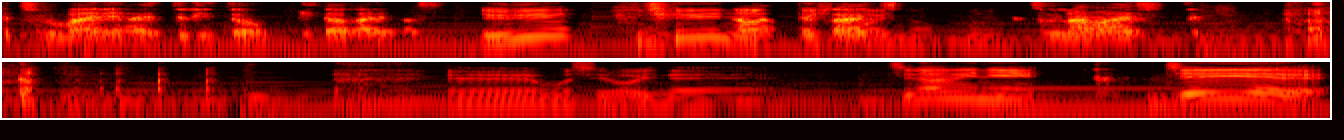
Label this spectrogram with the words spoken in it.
えっとその前に入ってる人を見たことあります。えー、JA に行った人がいるの、うん、その名前知って。えー、面白いね。ちなみに JA、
